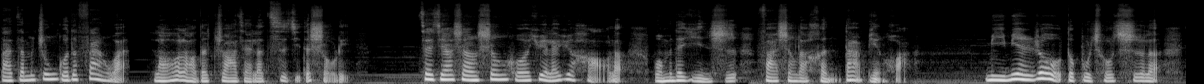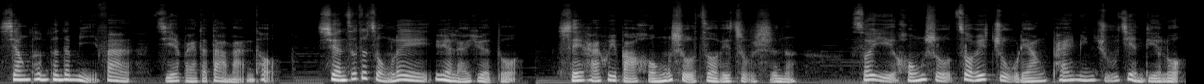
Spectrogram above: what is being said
把咱们中国的饭碗牢牢地抓在了自己的手里。再加上生活越来越好了，我们的饮食发生了很大变化，米面肉都不愁吃了，香喷喷的米饭，洁白的大馒头，选择的种类越来越多，谁还会把红薯作为主食呢？所以，红薯作为主粮排名逐渐跌落。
